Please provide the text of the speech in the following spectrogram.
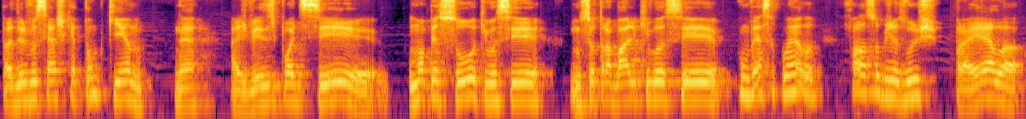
para Deus você acha que é tão pequeno, né? Às vezes pode ser uma pessoa que você no seu trabalho que você conversa com ela, fala sobre Jesus para ela,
